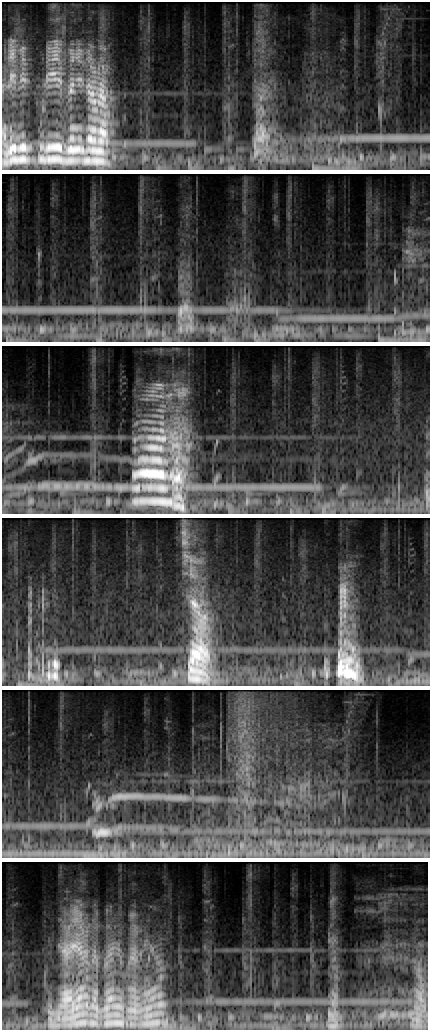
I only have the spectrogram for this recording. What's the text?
Allez mes poulets, venez vers là. Tiens. Et derrière là-bas, il n'y aurait rien? Non. Non.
